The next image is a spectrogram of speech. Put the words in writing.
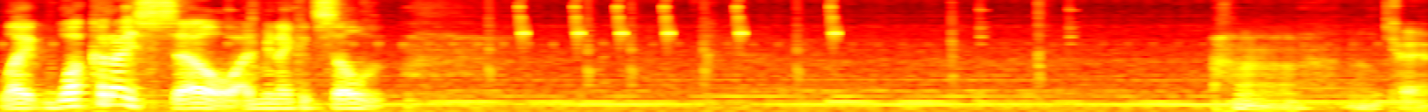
Like, what could I sell? I mean, I could sell. Hmm. Okay.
